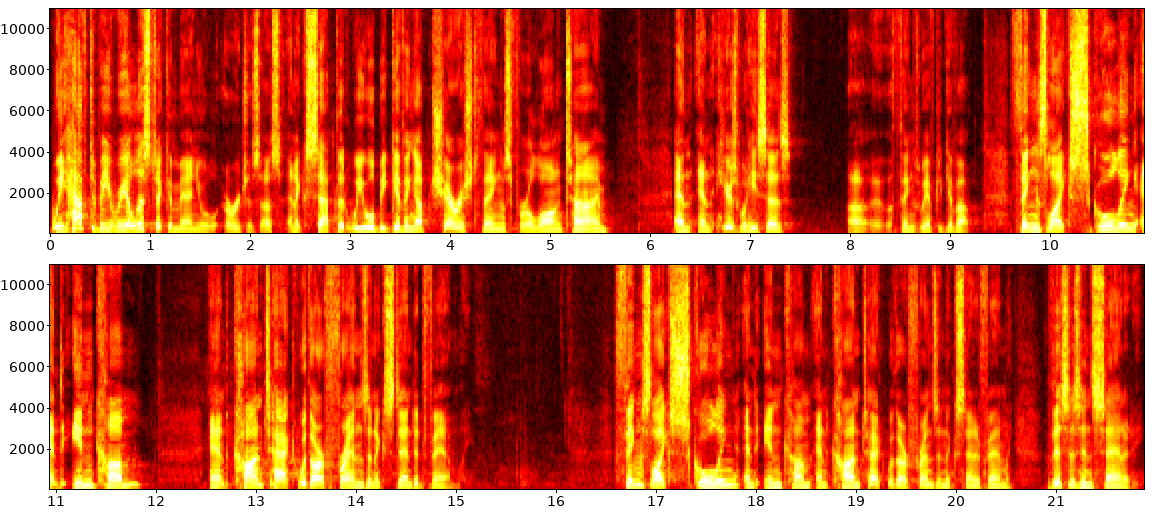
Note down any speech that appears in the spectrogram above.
We have to be realistic, Emanuel urges us, and accept that we will be giving up cherished things for a long time. And, and here's what he says uh, things we have to give up things like schooling and income and contact with our friends and extended family. Things like schooling and income and contact with our friends and extended family. This is insanity.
